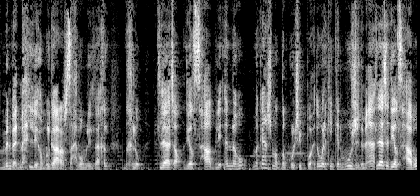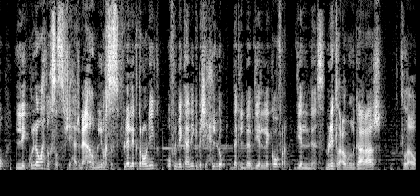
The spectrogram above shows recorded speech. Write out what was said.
من بعد ما حليهم الكراج صاحبهم اللي داخل دخلوا ثلاثة ديال الصحاب لأنه ما كانش منظم كل شيء بوحده ولكن كان موجد معاه ثلاثة ديال صحابه اللي كل واحد مخصص في شي حاجة. معاهم اللي مخصص في ال électronique وفي الميكانيك باش يحلوا داك الباب ديال les coffres ديال الناس. ملي طلعوا من الكراج طلعوا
